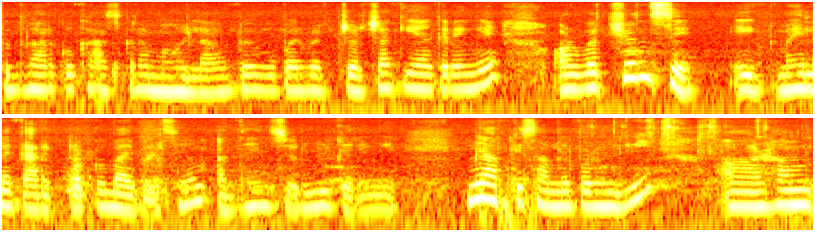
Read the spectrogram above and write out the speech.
बुधवार को खासकर हम महिलाओं पे ऊपर चर्चा किया करेंगे। और वचन से, एक महिला कैरेक्टर को बाइबल से हम अध्ययन ज़रूर करेंगे। मैं आपके सामने पढ़ूँगी और हम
